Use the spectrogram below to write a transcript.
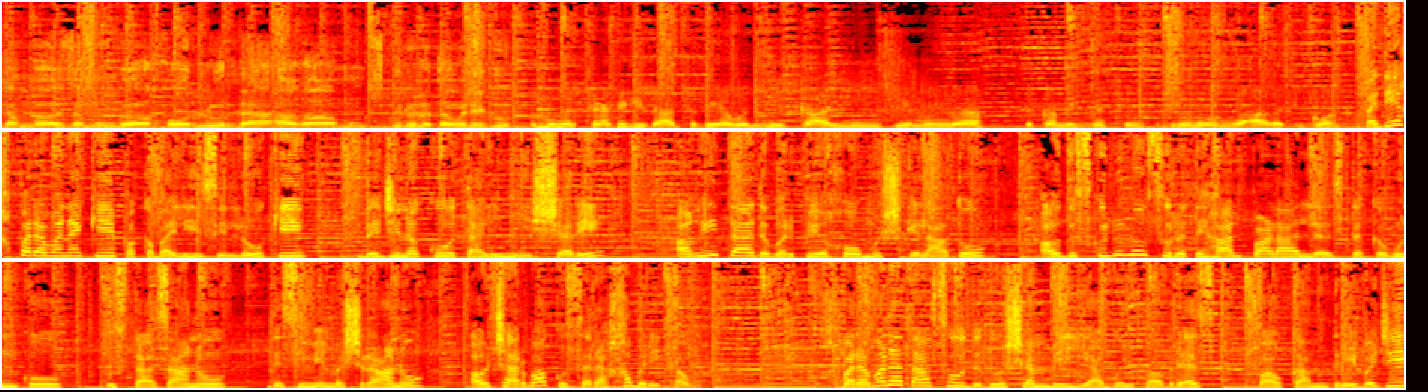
کوم زمونږ خور لور ده هغه مونږ سکولونو ته ولېګو مونږ ستراتیژي دا چې د اولنی کال نیم کې مونږ د کم ایگزیسټنس سکولونو مونږ هغه چې ګول په دې خبرونه کې په قبایلی ضلعو کې د جنکو تعلیمي شری اغي ته د ورپیخو مشکلاتو او د سکولونو صورتحال په اړه لږ د کوونکو استادانو د سیمې مشرانو او چارواکو سره خبرې کوو خبرونه تاسو د دوشنبه یا ګل پاورز پاو کام درې بجې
